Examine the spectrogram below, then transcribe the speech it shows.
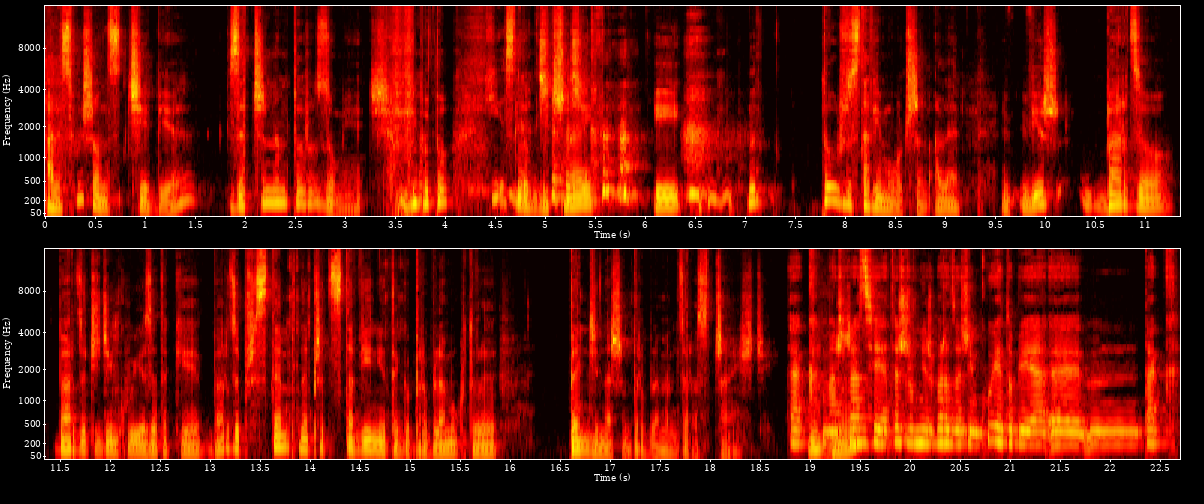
ale słysząc Ciebie, zaczynam to rozumieć, bo to jest logiczne i, i no, to już zostawię młodszym, ale wiesz, bardzo, bardzo Ci dziękuję za takie bardzo przystępne przedstawienie tego problemu, który będzie naszym problemem coraz częściej. Tak, mhm. masz rację. Ja też również bardzo dziękuję Tobie. Y, tak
